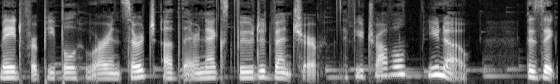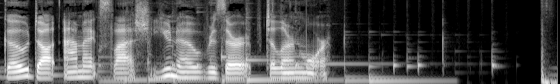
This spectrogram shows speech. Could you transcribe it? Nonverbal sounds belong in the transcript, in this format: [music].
made for people who are in search of their next food adventure. If you travel, you know. Visit go.amex slash you know reserve to learn more.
